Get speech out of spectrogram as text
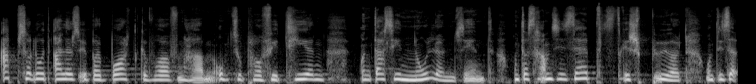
absolut alles über Bord geworfen haben, um zu profitieren und dass sie Nullen sind. Und das haben sie selbst gespürt. Und dieser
